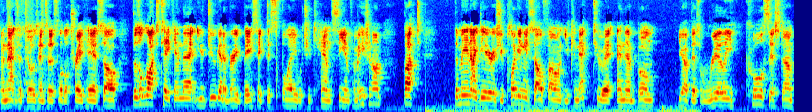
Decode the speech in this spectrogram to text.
and that just goes into this little tray here. So there's a lot to take in there. You do get a very basic display which you can see information on, but the main idea is you plug in your cell phone, you connect to it, and then boom, you have this really cool system.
